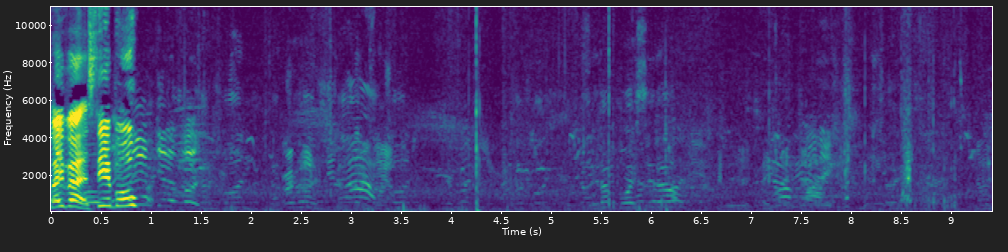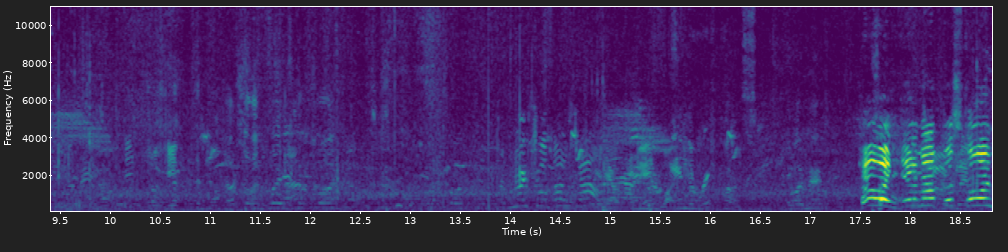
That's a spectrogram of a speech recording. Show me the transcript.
Leave it. It's their ball. Cohen, get him up this time.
